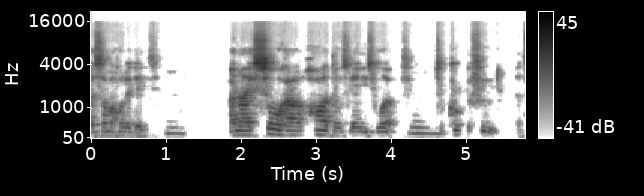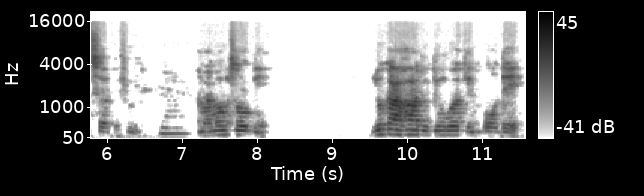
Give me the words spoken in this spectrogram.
uh, summer holidays, Mm. and I saw how hard those ladies worked mm, to cook the food and serve the food. And my mom told me, Look how hard we've been working all day.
